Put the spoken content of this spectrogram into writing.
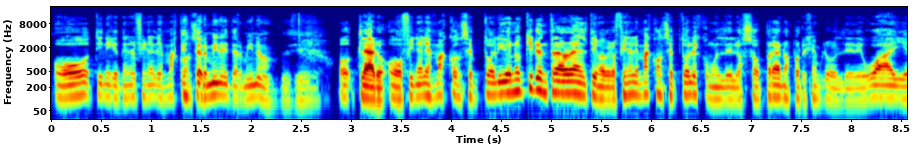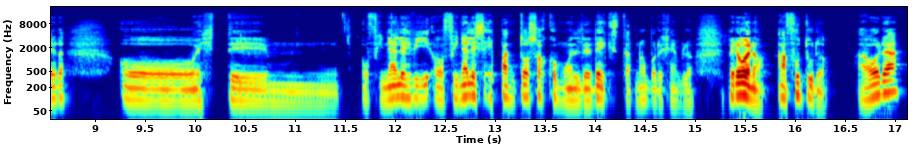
o tiene que tener finales más Es conceptuales. termina y terminó. O, claro, o finales más conceptuales. Yo no quiero entrar ahora en el tema, pero finales más conceptuales como el de Los Sopranos, por ejemplo, o el de The Wire, o este mm, o finales o finales espantosos como el de Dexter, ¿no? Por ejemplo. Pero bueno, a futuro. Ahora,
